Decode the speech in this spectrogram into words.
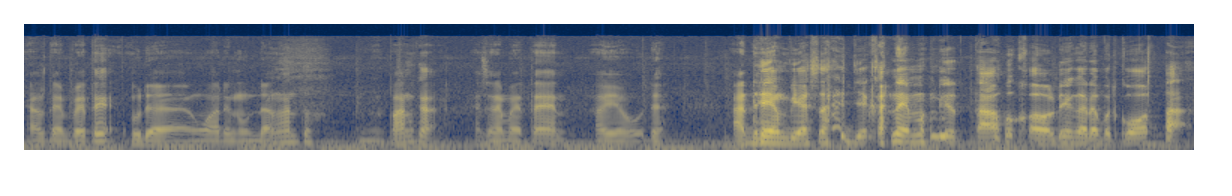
LTMPT udah ngeluarin undangan tuh, Hmm. apaan kak? SNMPTN. Oh ya udah. Ada yang biasa aja karena emang dia tahu kalau dia nggak dapet kuota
